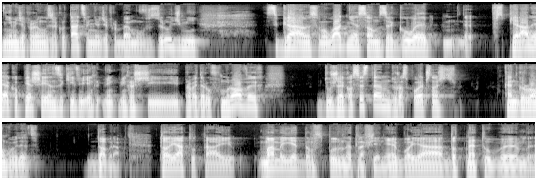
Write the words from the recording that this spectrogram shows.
nie będzie problemów z rekrutacją, nie będzie problemów z ludźmi. Zgrają są ładnie, są z reguły wspierane jako pierwsze języki większości prowajderów chmurowych. Duży ekosystem, duża społeczność. Can't go wrong with it. Dobra, to ja tutaj mamy jedno wspólne trafienie, bo ja .NETu bym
